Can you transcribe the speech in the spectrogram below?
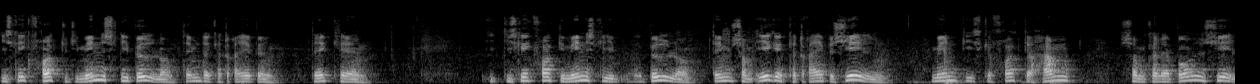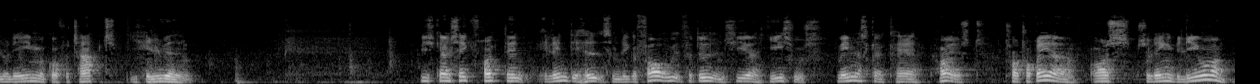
I skal ikke frygte de menneskelige bødler, dem der kan dræbe. Der kan, øh, de skal ikke frygte de menneskelige bødler, dem som ikke kan dræbe sjælen, men de skal frygte ham, som kan lade både sjæl og læge gå fortabt i helveden. Vi skal altså ikke frygte den elendighed, som ligger forud for døden, siger Jesus. Mennesker kan højst torturere os, så længe vi lever,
